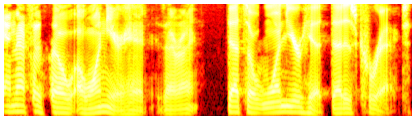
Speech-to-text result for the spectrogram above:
And that's just a, a one year hit. Is that right? That's a one year hit. That is correct.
